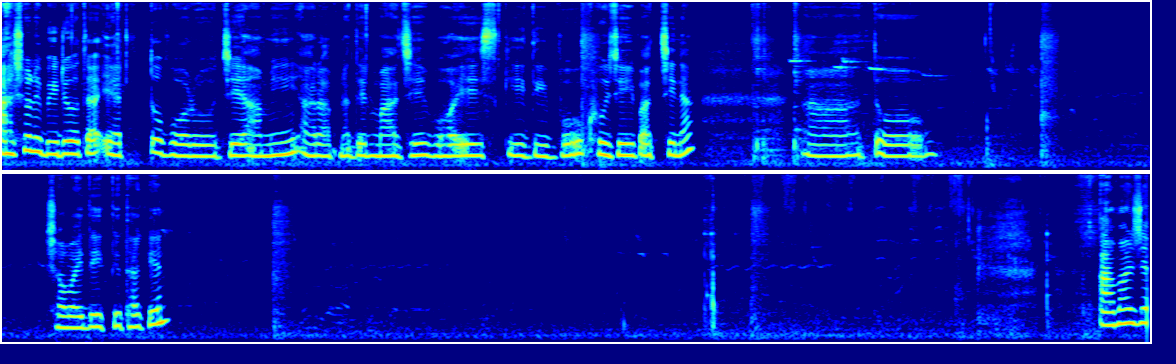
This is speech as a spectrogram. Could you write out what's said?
আসলে ভিডিওটা এত বড় যে আমি আর আপনাদের মাঝে ভয়েস কি দিব খুঁজেই পাচ্ছি না। তো সবাই দেখতে থাকেন। আমার যে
